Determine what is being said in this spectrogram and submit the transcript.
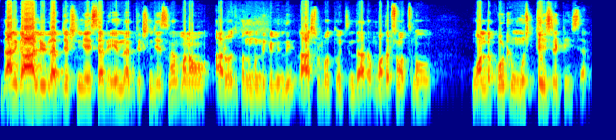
దానికి ఆల్ వీళ్ళు అబ్జెక్షన్ చేశారు. ఏంది అబ్జెక్షన్ చేసినా మనం ఆ రోజు కొంత ముందుకు వెళ్ళింది రాష్ట్ర ప్రభుత్వం వచ్చిన తర్వాత మొదటి సంవత్సరం వంద కోట్లు ముష్టి చేసినట్టు చేశారు.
